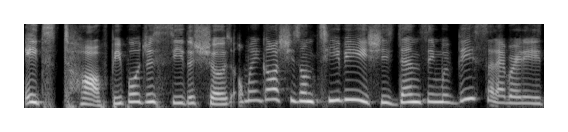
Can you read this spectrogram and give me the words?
it's tough. People just see the shows. Oh my gosh, she's on TV. She's dancing with these celebrities.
